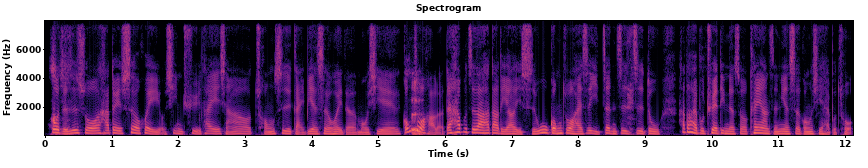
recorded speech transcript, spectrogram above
或者是说他对社会有兴趣，他也想要从事改变社会的某些工作好了，但他不知道他到底要以实务工作还是以政治制度，他都还不确定的时候，看样子念社工系还不错。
